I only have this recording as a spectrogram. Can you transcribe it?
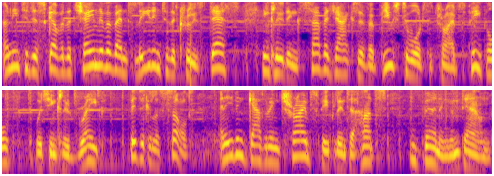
only to discover the chain of events leading to the crew's deaths, including savage acts of abuse towards the tribe's people, which include rape, physical assault, and even gathering tribespeople into huts and burning them down,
